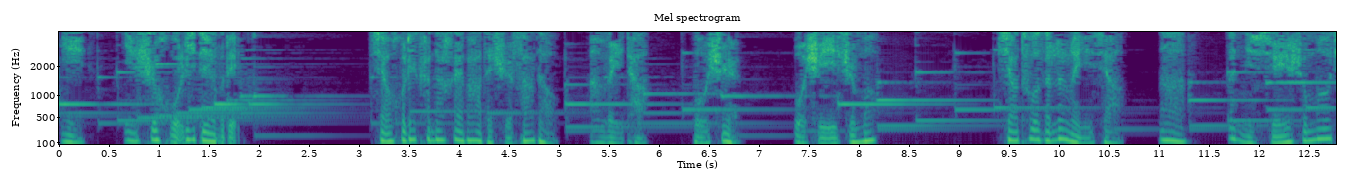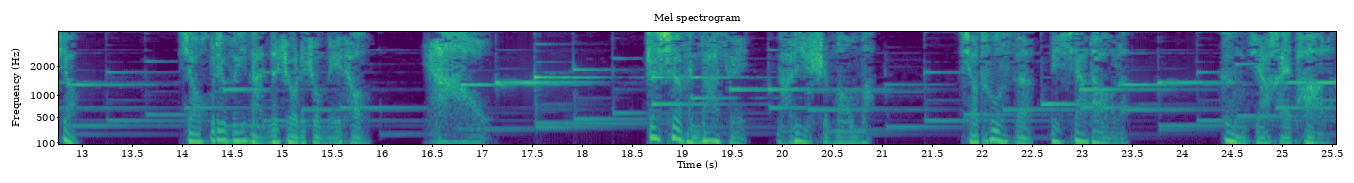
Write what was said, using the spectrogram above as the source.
你，你是狐狸对不对？小狐狸看他害怕的直发抖，安慰他：“不是，我是一只猫。”小兔子愣了一下，“那，那你学一声猫叫。”小狐狸为难的皱了皱眉头，“喵。”这血盆大嘴哪里是猫嘛？小兔子被吓到了，更加害怕了。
